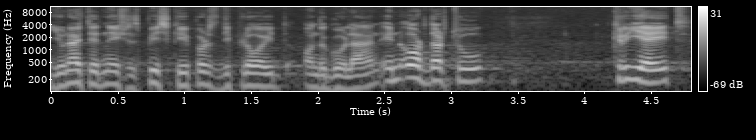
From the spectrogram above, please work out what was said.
United Nations peacekeepers deployed on the Golan in order to create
